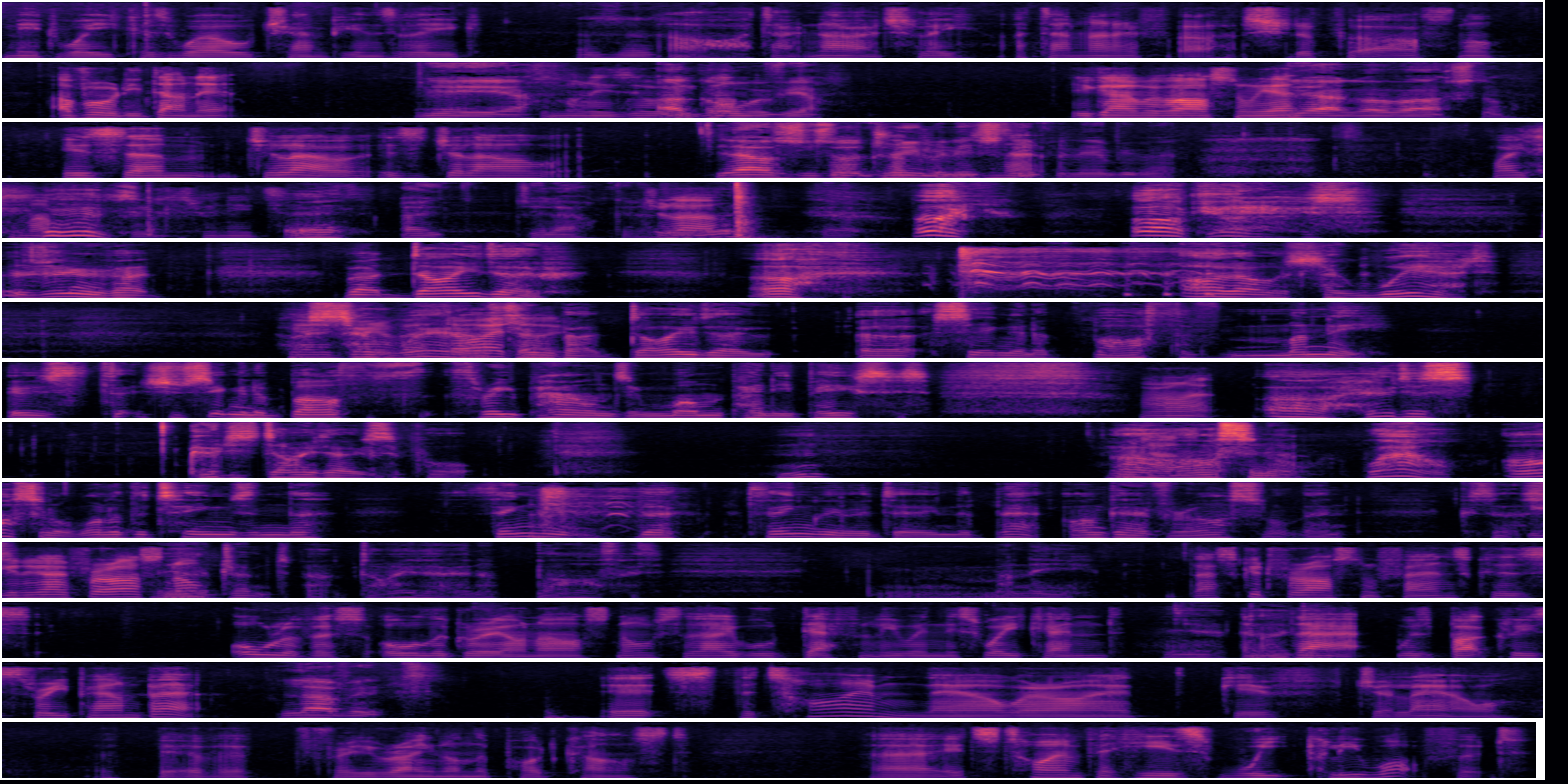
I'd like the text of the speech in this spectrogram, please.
midweek as well, Champions League. Mm-hmm. Oh, I don't know actually. I don't know if I should have put Arsenal. I've already done it. Yeah, yeah. The money's already. I'll go gone. with you. You're going with Arsenal, yeah? Yeah, I'll go with Arsenal. Is um Jalal is Jalal Jalal's He's still dreaming, he's his nap. sleeping, he'll be back. wake him up because we need to. Hey, Jalal, get up. Jalal, Oh, oh God! I was, I was dreaming about about Dido. Oh, oh, that was so weird. That was so weird. I was dreaming about Dido uh, sitting in a bath of money. It was th- she was sitting in a bath of th- three pounds in one penny pieces. Right. Oh, who does who does Dido support? Hmm? Who oh, Arsenal. Wow, Arsenal, one of the teams in the thing the thing we were doing, the bet. I'm going for Arsenal then. Cause that's, You're going to go for Arsenal? Yeah, I dreamt about Dido in a bath with money. That's good for Arsenal fans because all of us all agree on Arsenal, so they will definitely win this weekend. Yeah, and Dido. that was Buckley's £3 bet. Love it. It's the time now where I give Jalal a bit of a free rein on the podcast. Uh, it's time for his weekly Watford.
